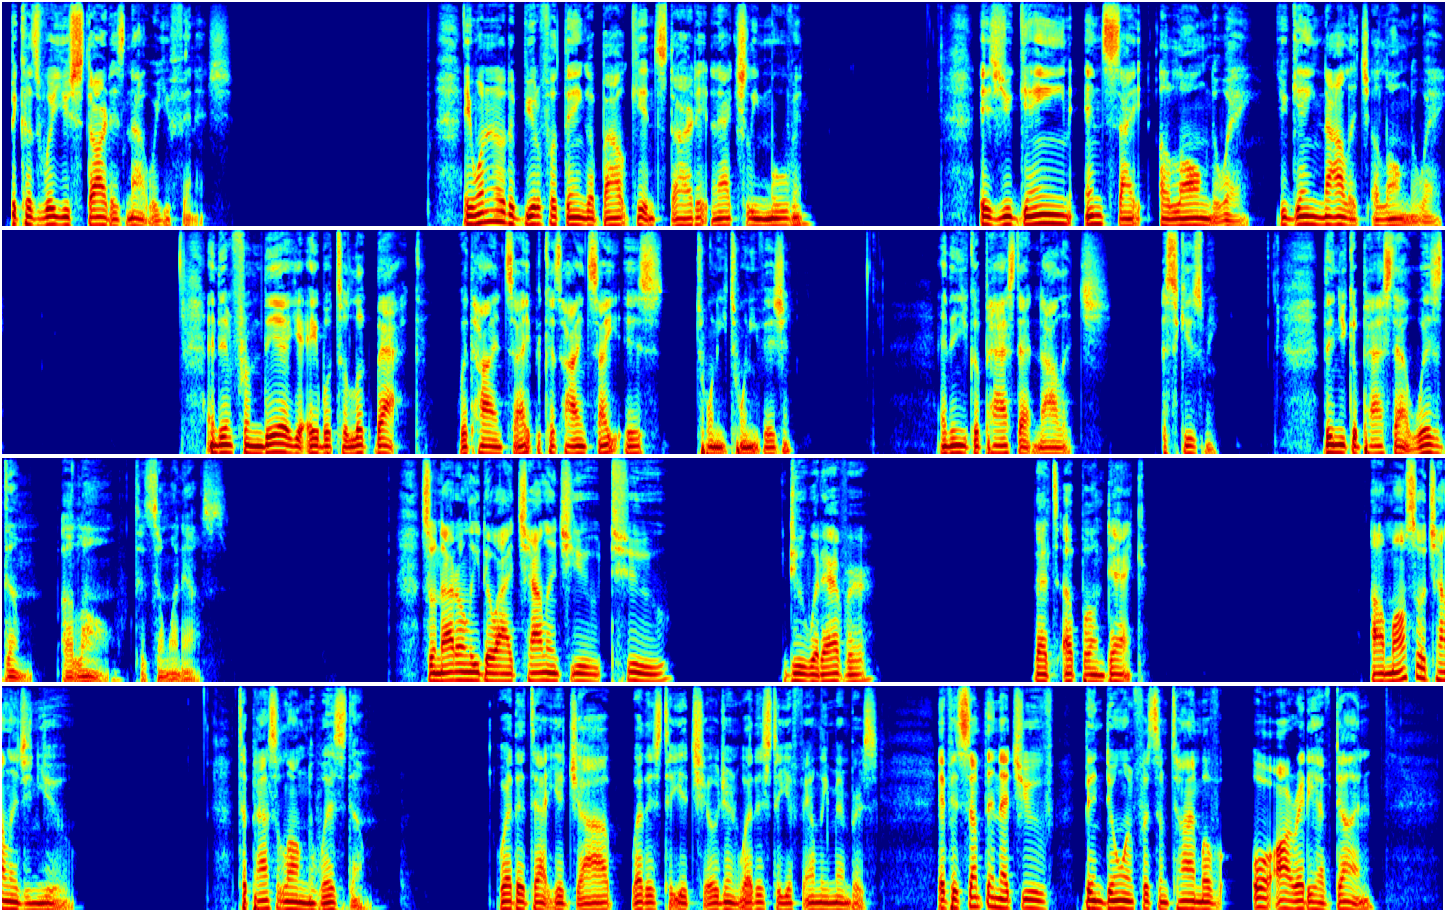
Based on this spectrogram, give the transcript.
Because where you start is not where you finish. You want to know the beautiful thing about getting started and actually moving? Is you gain insight along the way. You gain knowledge along the way. And then from there, you're able to look back with hindsight because hindsight is 2020 vision. And then you could pass that knowledge, excuse me. Then you could pass that wisdom along to someone else. So not only do I challenge you to do whatever that's up on deck, I'm also challenging you to pass along the wisdom, whether it's at your job, whether it's to your children, whether it's to your family members. If it's something that you've been doing for some time of or already have done,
